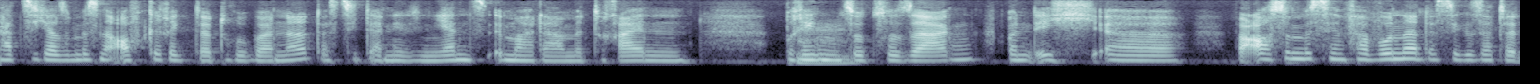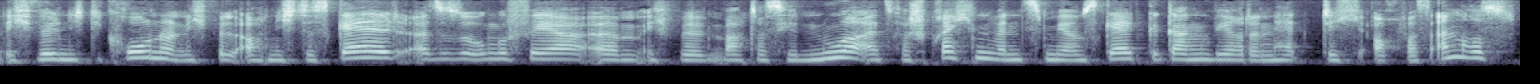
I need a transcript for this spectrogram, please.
hat sich ja so ein bisschen aufgeregt darüber, ne, dass die Dani den Jens immer da mit reinbringen, sozusagen. Und ich äh, war auch so ein bisschen verwundert, dass sie gesagt hat, ich will nicht die Krone und ich will auch nicht das Geld, also so ungefähr. Ähm, ich will, mache das hier nur als Versprechen. Wenn es mir ums Geld gegangen wäre, dann hätte ich auch was anderes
